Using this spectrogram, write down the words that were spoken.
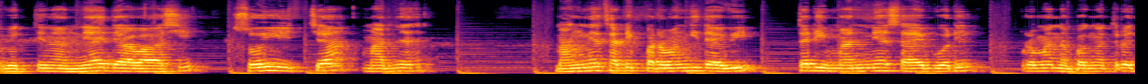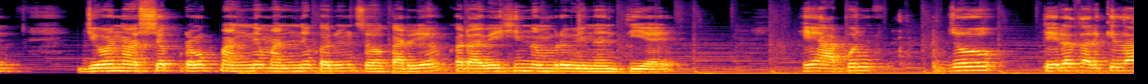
व्यक्तींना न्याय द्यावा अशी सोयी इच्छा मारण्या मागण्यासाठी परवानगी द्यावी तरी मान्य साहेबवरील प्रमाण अपंगत्र जीवनावश्यक प्रमुख मागण्या मान्य करून सहकार्य करावे ही नम्र विनंती आहे. हे आपण जो तेरा तारखेला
